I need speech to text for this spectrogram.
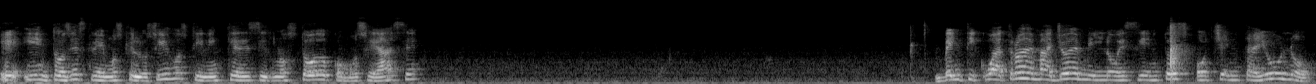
eh, y entonces creemos que los hijos tienen que decirnos todo, cómo se hace. ...24 de mayo de 1981...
